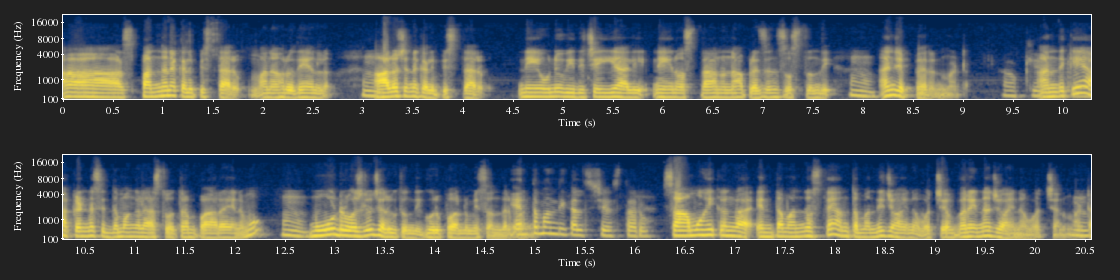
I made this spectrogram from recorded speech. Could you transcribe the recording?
ఆ. స్పందన కల్పిస్తారు మన హృదయంలో. ఆలోచన కల్పిస్తారు నీవు నువ్వు ఇది చెయ్యాలి. నేను వస్తాను. నా ప్రజెన్స్ వస్తుంది. అని చెప్పారనమాట అందుకే అఖండ సిద్ధమంగళ స్తోత్రం పారాయణము. మూడు రోజులు జరుగుతుంది గురు పౌర్ణమి సందర్భంగా. ఎంతమంది కలిసి చేస్తారు? సామూహికంగా ఎంతమంది వస్తే అంతమంది జాయిన్ అవ్వచ్చు. ఎవరైనా జాయిన్ అవ్వచ్చు అనమాట.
